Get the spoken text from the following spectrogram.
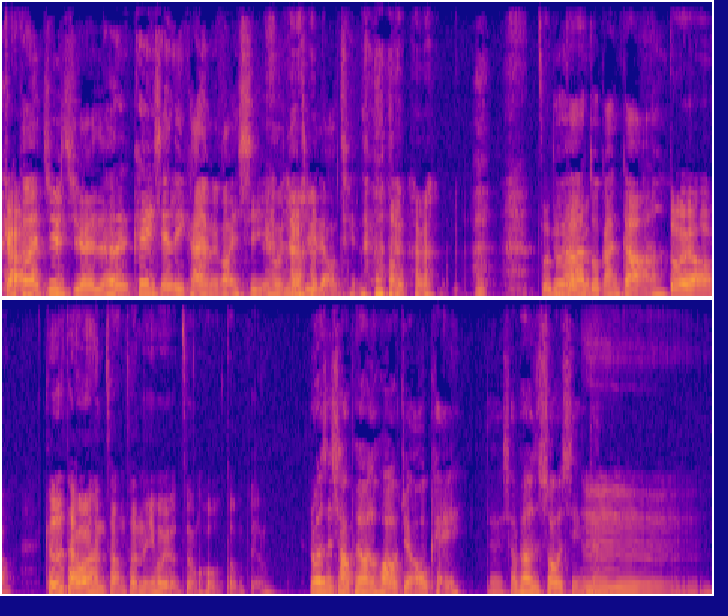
尬，赶快拒绝，然后可以先离开也没关系，我们就继续聊天。对啊，多尴尬。对啊，可是台湾很常餐厅会有这种活动，这样。如果是小朋友的话，我觉得 OK。对，小朋友是寿星的。嗯。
